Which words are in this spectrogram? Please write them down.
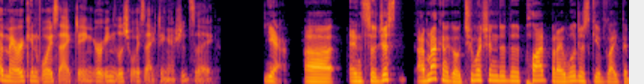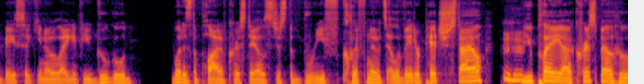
American voice acting or English voice acting, I should say. yeah. Uh and so just I'm not going to go too much into the plot, but I will just give like the basic, you know, like if you googled what is the plot of Cris Tales just the brief cliff notes elevator pitch style. hmm you play uh, Crisbell, who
